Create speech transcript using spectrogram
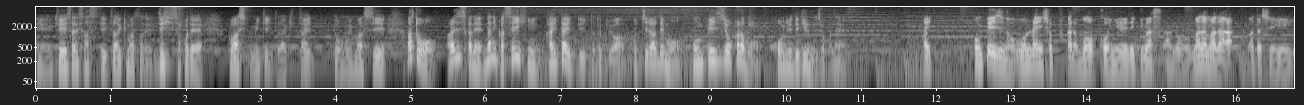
えー掲載させていただきますので、ぜひそこで詳しく見ていただきたいと思いますし、あと、あれですかね、何か製品買いたいといったときは、こちらでも、ホームページ上からも購入できるんでしょうかね。ホームページのオンラインショップからも購入できます。あの、まだまだ私、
